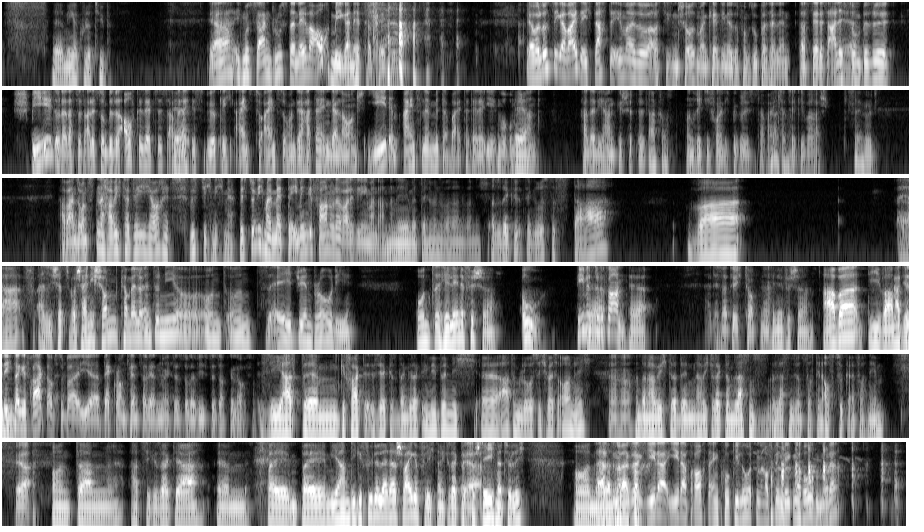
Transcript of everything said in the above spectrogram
äh, mega cooler Typ. Ja, ich muss sagen, Bruce Danell war auch mega nett tatsächlich. ja, aber lustigerweise, ich dachte immer so aus diesen Shows, man kennt ihn ja so vom Supertalent, dass der das alles Ja. so ein bisschen spielt oder dass das alles so ein bisschen aufgesetzt ist, aber Ja. der ist wirklich eins zu eins so. Und der hat da in der Lounge jedem einzelnen Mitarbeiter, der da irgendwo rumstand, hat er die Hand geschüttelt Ah, krass. und richtig freundlich begrüßt. Da war ich Ja. tatsächlich überrascht. Sehr gut. Aber ansonsten habe ich tatsächlich auch, jetzt wüsste ich nicht mehr. Bist du nicht mal Matt Damon gefahren oder war das irgendjemand anders? Nee, Matt Damon war, war nicht. Also der, der größte Star war. Ja, also ich schätze wahrscheinlich schon Carmelo Anthony und, und Adrian Brody. Und äh, Helene Fischer. Oh, die bist Ja. du gefahren. Ja, Ja, das ist natürlich top, ne? Helene Fischer. Aber die war Hat mit sie ihrem- dich da gefragt, ob du bei ihr Background-Tänzer werden möchtest oder wie ist das abgelaufen? Sie hat ähm, gefragt, sie hat dann gesagt, irgendwie bin ich äh, atemlos, ich weiß auch nicht. Aha. Und dann habe ich da den, habe ich gesagt, dann lassen, Sie- lassen Sie uns doch den Aufzug einfach nehmen. Ja. Und dann hat sie gesagt, ja, ähm, bei, bei mir haben die Gefühle leider Schweigepflicht. Dann habe ich gesagt, das Ja. verstehe ich natürlich. Und Da na, hat dann sie noch gesagt, jeder, jeder braucht einen Co-Piloten auf dem Weg nach oben, oder?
